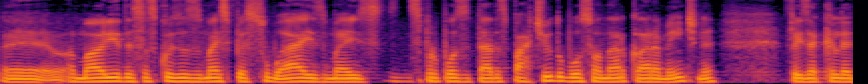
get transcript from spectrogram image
É, a maioria dessas coisas mais pessoais, mais despropositadas, partiu do Bolsonaro, claramente, né? Fez aquela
